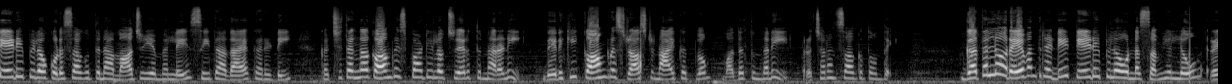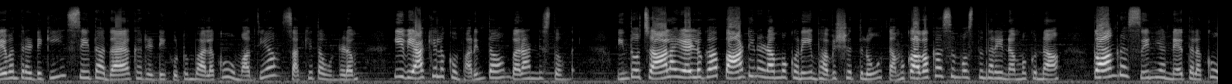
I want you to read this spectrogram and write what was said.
టీడీపీలో కొనసాగుతున్న మాజీ ఎమ్మెల్యే సీతా దయాకర్ రెడ్డి ఖచ్చితంగా కాంగ్రెస్ పార్టీలో చేరుతున్నారని దీనికి కాంగ్రెస్ రాష్ట్ర నాయకత్వం మద్దతుందని ప్రచారం సాగుతోంది. గతంలో రేవంత్ రెడ్డి టీడీపీలో ఉన్న సమయంలో రేవంత్ రెడ్డికి సీతా దయాకర్ రెడ్డి కుటుంబాలకు మధ్య సఖ్యత ఉండడం ఈ వ్యాఖ్యలకు మరింత బలాన్నిస్తోంది. దీంతో చాలా ఏళ్ళుగా పార్టీని నమ్ముకుని భవిష్యత్తులో తమకు అవకాశం వస్తుందని నమ్ముకున్న కాంగ్రెస్ సీనియర్ నేతలకు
